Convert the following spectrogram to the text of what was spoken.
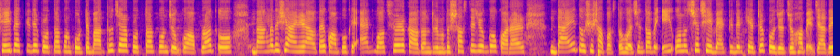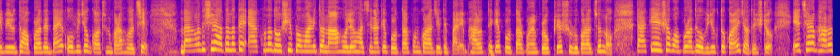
সেই ব্যক্তিদের প্রত্যর্পণ করতে বাধ্য যারা প্রত্যর্পণযোগ্য অপরাধ ও বাংলাদেশি আইনের আওতায় কমপক্ষে এক বছরের কারাদণ্ডের মতো শাস্তিযোগ্য করার দায়ে দোষী সাব্যস্ত হয়েছেন। তবে এই অনুচ্ছেদ সেই ব্যক্তিদের ক্ষেত্রে প্রযোজ্য হবে, যাদের বিরুদ্ধে অপরাধের দায়ে অভিযোগ গঠন করা হয়েছে। বাংলাদেশের আদালতে এখনও দোষী প্রমাণিত না হলেও হাসিনাকে প্রত্যর্পণ করা যেতে পারে। ভারত থেকে প্রত্যর্পণের প্রক্রিয়া শুরু করার জন্য তাকে এসব অপরাধে অভিযুক্ত করাই যথেষ্ট। এছাড়া ভারত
